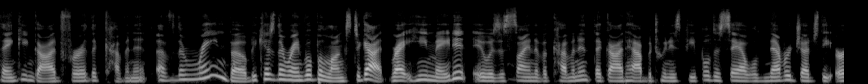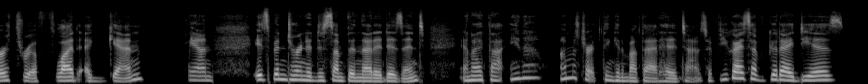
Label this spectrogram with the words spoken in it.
thanking God for the covenant of the rainbow because the rainbow belongs to God, right? He made it. It was a sign of a covenant that God had between his people to say, I will never judge the earth through a flood again. And it's been turned into something that it isn't. And I thought, you know, I'm going to start thinking about that ahead of time. So if you guys have good ideas,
